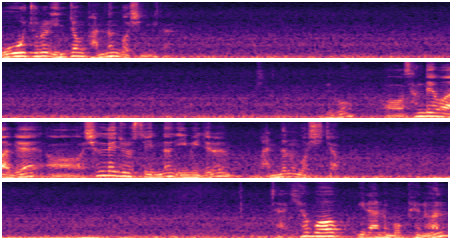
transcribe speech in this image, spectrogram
5주를 인정받는 것입니다. 그리고 어, 상대방에게 어, 신뢰 줄 수 있는 이미지를 만드는 것이죠. 자, 협업이라는 목표는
